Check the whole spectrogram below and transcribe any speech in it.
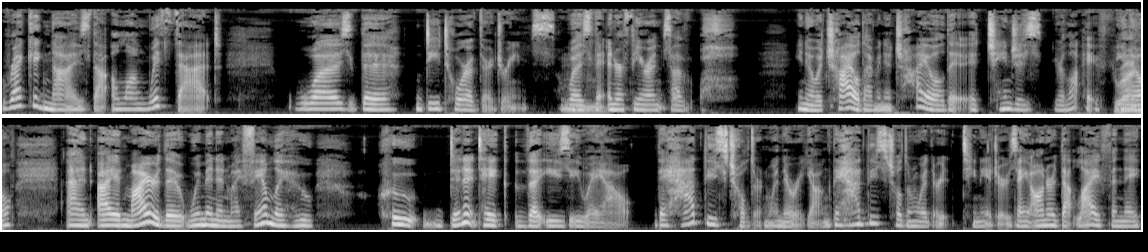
recognize that along with that was the detour of their dreams, was the mm. interference of, oh, you know, a child having a child, it, it changes your life, you Right. know? And I admire the women in my family who, who didn't take the easy way out. They had these children when they were young. They had these children when they were teenagers. They honored that life and they,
